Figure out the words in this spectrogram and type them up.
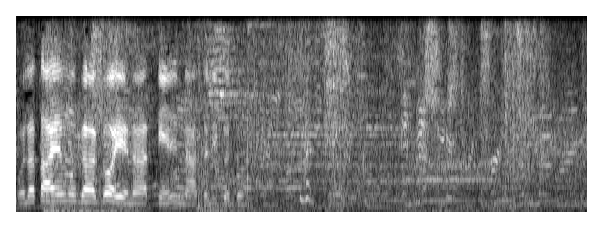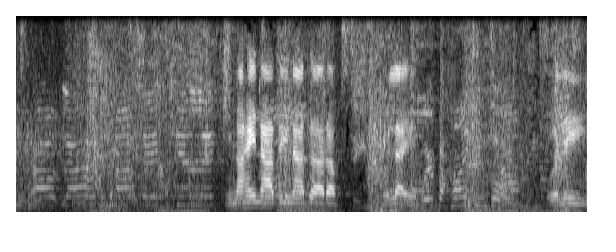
Wala tayong magagawa. Yan natin yun, nasa likod oh. Unahin natin yung nasa harap. Wala eh. Wala eh.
